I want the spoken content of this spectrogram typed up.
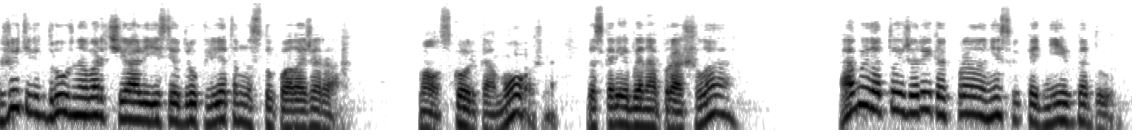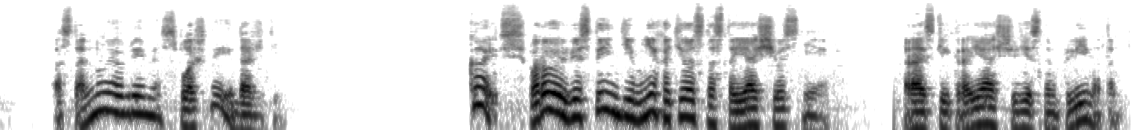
жители дружно ворчали, если вдруг летом наступала жара. Мол, сколько можно, да скорее бы она прошла. А было той жары, как правило, несколько дней в году. Остальное время сплошные дожди. Каюсь, порой в Вест-Индии мне хотелось настоящего снега. Райские края с чудесным климатом –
